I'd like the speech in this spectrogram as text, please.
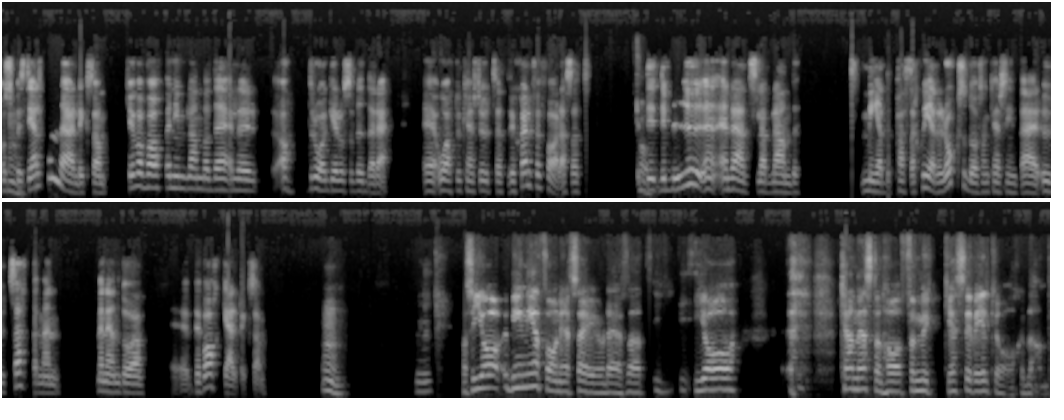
Och Mm. speciellt om det är liksom, kan vara vapen inblandade eller ja, droger och så vidare. Eh, och att du kanske utsätter dig själv för fara. Så att Ja. det, det blir ju en, en rädsla bland med passagerare också då som kanske inte är utsatta men, men ändå eh, bevakar liksom. Mm. Mm. Alltså jag, min erfarenhet säger ju det, för att jag kan nästan ha för mycket civilkurage ibland.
